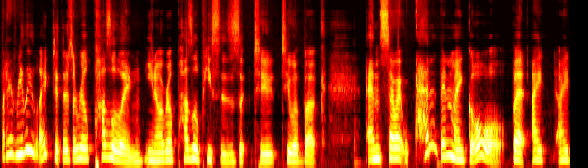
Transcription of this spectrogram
but i really liked it. There's a real puzzling you know real puzzle pieces to to a book and so it hadn't been my goal but i i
